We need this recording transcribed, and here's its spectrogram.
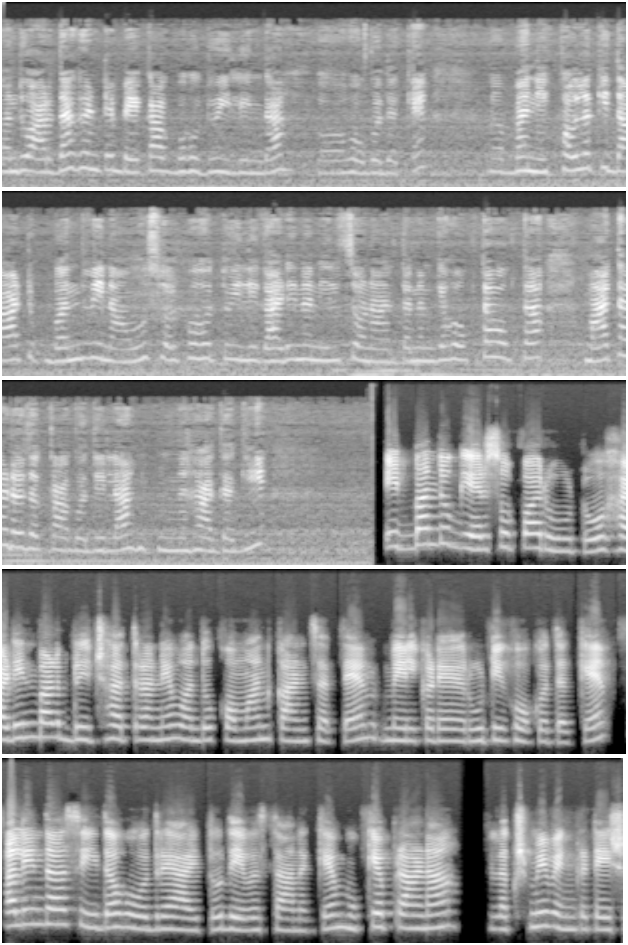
ಒಂದು ಅರ್ಧ ಗಂಟೆ ಬೇಕಾಗಬಹುದು ಇಲ್ಲಿಂದ ಹೋಗೋದಕ್ಕೆ. ಬನ್ನಿ, ಕೌಲಕ್ಕಿ ದಾಟ್ ಬಂದ್ವಿ ನಾವು. ಸ್ವಲ್ಪ ಹೊತ್ತು ಇಲ್ಲಿ ಗಾಡಿನ ನಿಲ್ಸೋಣ ಅಂತ ನಮ್ಗೆ ಹೋಗ್ತಾ ಹೋಗ್ತಾ ಮಾತಾಡೋದಕ್ಕಾಗೋದಿಲ್ಲ. ಹಾಗಾಗಿ. ಇದ್ ಬಂದು ಗೇರ್ಸೊಪ್ಪ ರೂಟು. ಹಡಿನ್ಬಾಳ್ ಬ್ರಿಡ್ಜ್ ಹತ್ರನೇ ಒಂದು ಕೊಮಾನ್ ಕಾಣ್ಸತ್ತೆ ಮೇಲ್ಗಡೆ ರೂಟಿಗೆ ಹೋಗೋದಕ್ಕೆ. ಅಲ್ಲಿಂದ ಸೀದಾ ಹೋದ್ರೆ ಆಯ್ತು ದೇವಸ್ಥಾನಕ್ಕೆ. ಮುಖ್ಯ ಪ್ರಾಣ ಲಕ್ಷ್ಮೀ ವೆಂಕಟೇಶ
